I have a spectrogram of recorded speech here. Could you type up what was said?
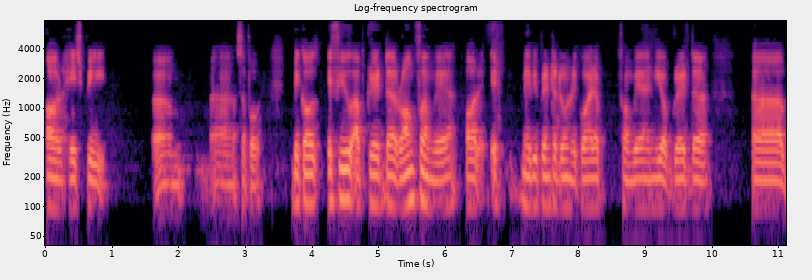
or HP um, uh, support. Because if you upgrade the wrong firmware or if maybe printer don't require a firmware and you upgrade the uh,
